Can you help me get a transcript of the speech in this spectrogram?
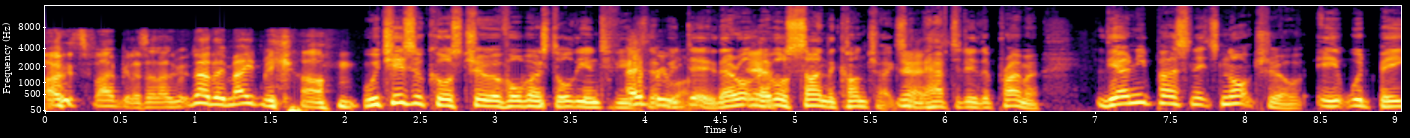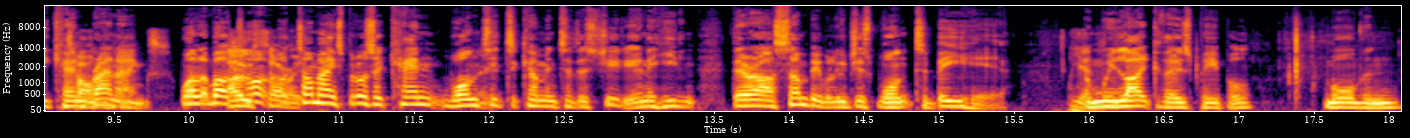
"Oh, it's fabulous." And I, no, they made me come. Which is, of course, true of almost all the interviews that we do. They're all, Yes. They've all signed the contract, so Yes. they have to do the promo. The only person it's not true of, it would be Ken Tom Branagh. Hanks. Well, well, Oh, Tom, Tom Hanks, but also Ken wanted to come into the studio, and he. There are some people who just want to be here, and we like those people more than,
